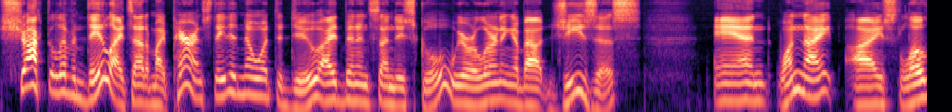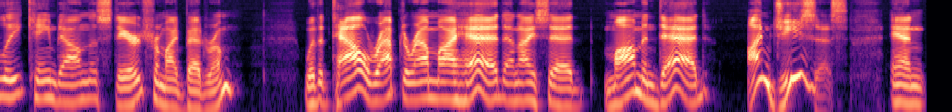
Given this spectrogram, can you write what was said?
shocked the living daylights out of my parents. They didn't know what to do. I had been in Sunday school. We were learning about Jesus. And one night, I slowly came down the stairs from my bedroom with a towel wrapped around my head, and I said, Mom and Dad, I'm Jesus. And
